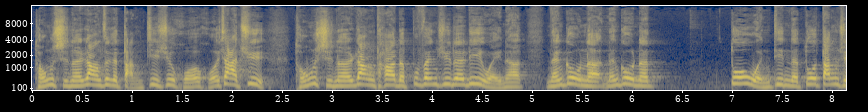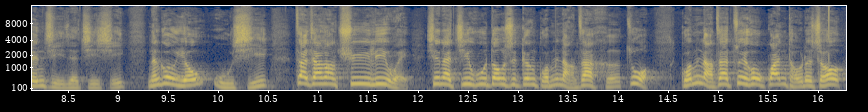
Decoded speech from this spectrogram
同时呢让这个党继续活活下去，同时呢让他的不分区的立委呢能够呢能够呢。多稳定的多当选几几席，能够有五席，再加上区域立委，现在几乎都是跟国民党在合作。国民党在最后关头的时候，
